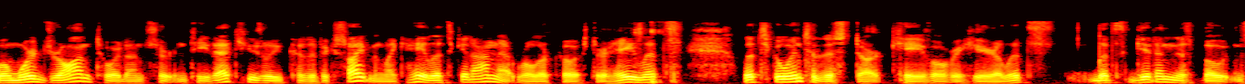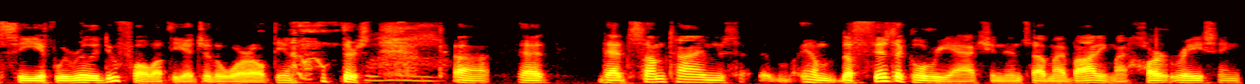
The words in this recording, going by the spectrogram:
when we're drawn toward uncertainty, that's usually because of excitement. Like, hey, let's get on that roller coaster. Hey, let's let's go into this dark cave over here. Let's let's get in this boat and see if we really do fall off the edge of the world. You know, there's uh, that that sometimes you know the physical reaction inside my body, my heart racing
